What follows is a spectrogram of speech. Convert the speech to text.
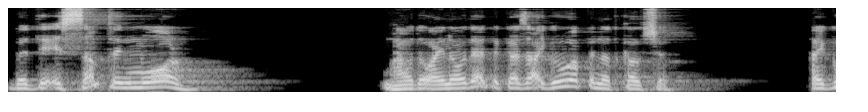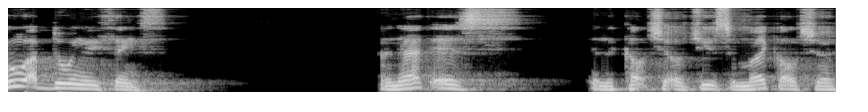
But there is something more. How do I know that? Because I grew up in that culture. I grew up doing these things. And that is in the culture of Jesus, in my culture,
